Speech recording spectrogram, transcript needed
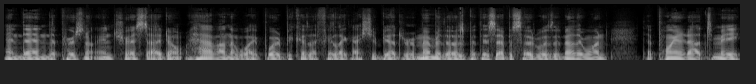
and then the personal interest I don't have on the whiteboard because I feel like I should be able to remember those. But this episode was another one that pointed out to me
